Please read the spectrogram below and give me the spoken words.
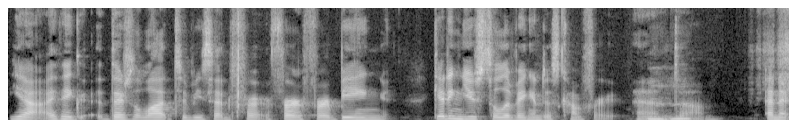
yeah, I think there's a lot to be said for for for being getting used to living in discomfort and mm-hmm. um, and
